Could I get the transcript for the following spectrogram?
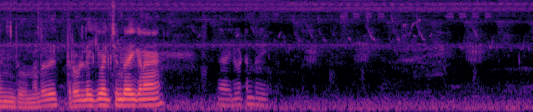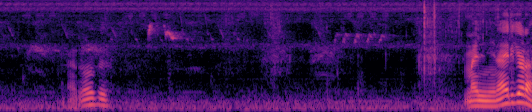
എന്തോന്നുള്ളത് ഇത്ര ഉള്ളിലേക്ക് വലിച്ചുണ്ട് പോയിക്കണേ? അത് നോക്ക്. മലിഞ്ഞിനായിരിക്കോടാ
